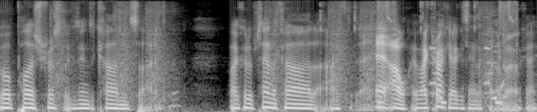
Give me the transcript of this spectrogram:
Well polished crystal that contains a card inside. If I could obtain the card, I could, eh, ow, if I crack it I can obtain the card, okay.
